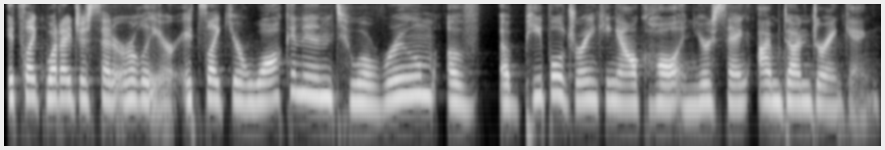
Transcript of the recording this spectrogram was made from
It's like what I just said earlier. It's like you're walking into a room of, of people drinking alcohol and you're saying, I'm done drinking.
